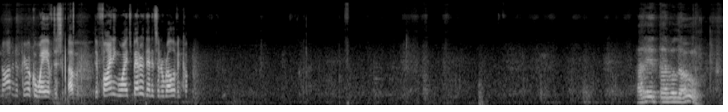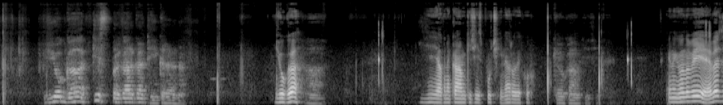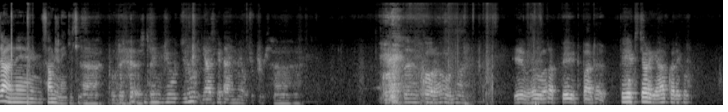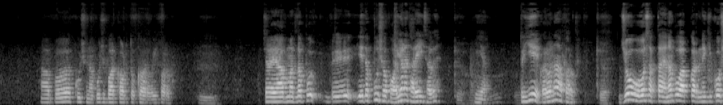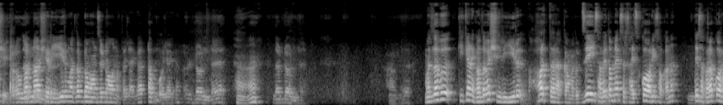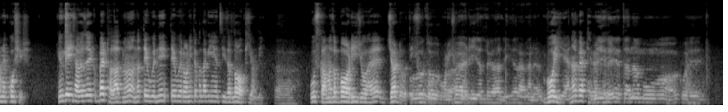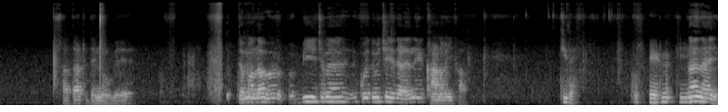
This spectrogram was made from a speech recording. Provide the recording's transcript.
not an empirical way of, dis- of defining why it's better, then it's an irrelevant. Co- अरे तब बोलाऊ योगा किस प्रकार का ठीक रहना योगा हाँ ये आपने काम की चीज पूछी ना रो देखो क्यों काम कीजिए कहने का मतलब ये है बस जानने समझने की चीज़ हाँ पूरे जो ज़रूर आज के टाइम में हो चुकी है हाँ। हाँ तो ना ये हमारा पेट पाट पेट चढ़ गया आपका देखो। आप कुछ ना कुछ वर्कआउट तो करो ही करो। हम्म, चाहे आप मतलब पु- ये तो पुशअप हो या ना थारे है या। तो ये करो ना आप करो। जो हो सकता है ना वो आप करने की कोशिश करो वरना। शरीर मतलब डाउन से डाउन होता जाएगा टफ हो जाएगा। हाँ। हाँ। मतलब कि कहने का मतलब शरीर हर तरह का मतलब जे हिसाब से तुम एक्सरसाइज कर ही सका ना ते सकरा करने कोशिश। क्योंकि हिसाब से एक बैठा आदमी ना ते हुए नहीं ते हुए रोनी तो की ये चीज़ लॉक ही होंगी उसका मतलब बॉडी जो है जड़ होती वो तो होनी शुरू होती। लगा लिया रहा मैंने वो ही है ना बैठे बैठे। मेरे तो ना मुँह कोई। सात आठ दिन हो गए। तो मतलब बीच में कोई दो छह दड़े ने खाना ही खा। किले उस पेट में की? नहीं नहीं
